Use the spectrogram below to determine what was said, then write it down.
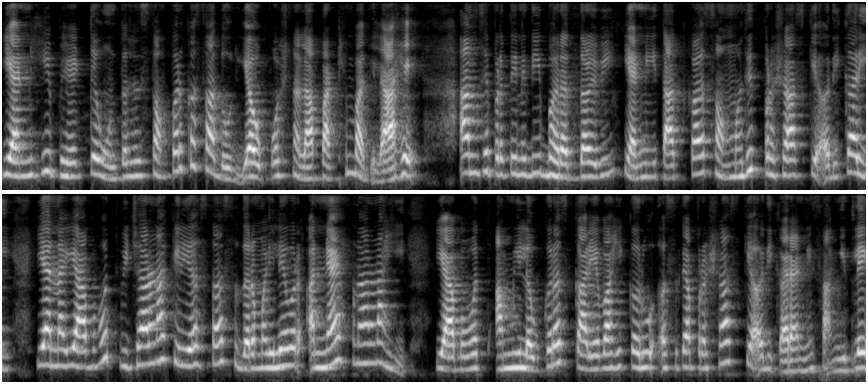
यांनीही भेट देऊन तसेच संपर्क साधून या उपोषणाला पाठिंबा दिला आहे. आमचे प्रतिनिधी भरत दळवी यांनी तात्काळ संबंधित प्रशासकीय अधिकारी यांना याबाबत विचारणा केली असता सदर महिलेवर अन्याय होणार नाही याबाबत आम्ही लवकरच कार्यवाही करू असं त्या प्रशासकीय अधिकाऱ्यांनी सांगितले.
